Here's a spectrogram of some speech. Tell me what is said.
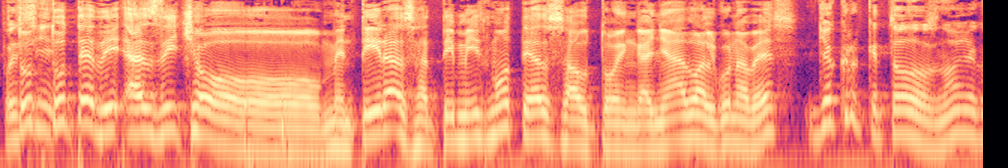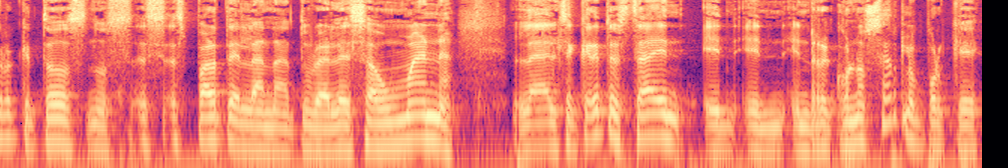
Pues ¿Tú, te has dicho mentiras a ti mismo? ¿Te has autoengañado alguna vez? Yo creo que todos, ¿no? Yo creo que todos nos es, parte de la naturaleza humana. el secreto está en, en, reconocerlo, porque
